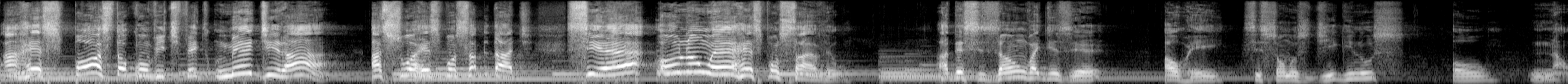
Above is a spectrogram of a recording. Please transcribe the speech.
a resposta ao convite feito medirá a sua responsabilidade se é ou não é responsável. A decisão vai dizer ao rei se somos dignos ou não.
